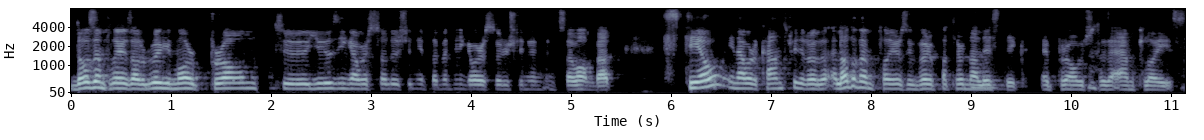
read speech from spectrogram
those employers are really more prone to using our solution, implementing our solution, and, and so on. But still, in our country, there are a lot of employers with very paternalistic approach to the employees.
